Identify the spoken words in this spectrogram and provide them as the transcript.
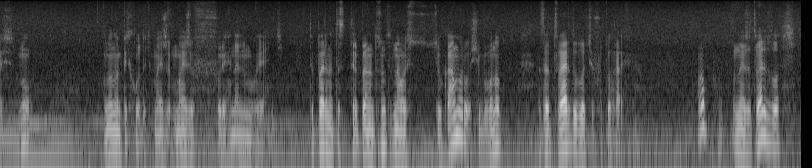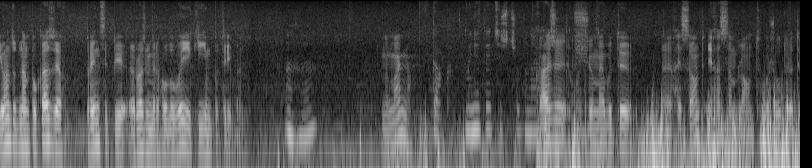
Ось. Ну, воно нам підходить майже, майже в оригінальному варіанті. Тепер треба натиснути на ось цю камеру, щоб воно затвердило цю фотографію. Оп, воно затвердило. І воно тут нам показує, принципі, розмір голови, який їм потрібен. угу. Нормально? так. Мені здається, що вона Каже, що має бути récente et ressemblante au jour de.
